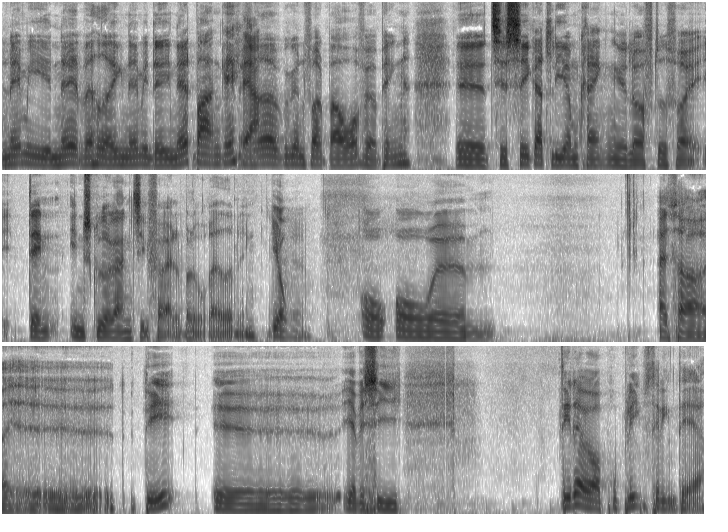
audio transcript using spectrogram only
nem i, nem, hvad hedder ikke, nem i det i netbank, ikke? Ja. Så begyndte folk bare at overføre pengene øh, til sikkert lige omkring øh, loftet for den indskydergaranti, før alt blev reddet, ikke? Jo. Øh. Og, og øh, altså, øh, det, øh, jeg vil sige, det der jo er problemstillingen, det er,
